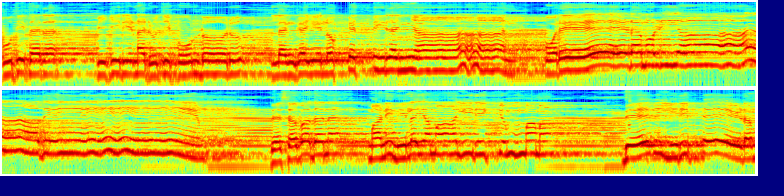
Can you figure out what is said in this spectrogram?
ഉദിതര വികിരണ രുചി പൂണ്ടോരു ലങ്കയിലൊക്കെ തിരഞ്ഞാൻ ഒരേടമൊഴിയാതെ. ദശവദന മണിനിലയമായിരിക്കും മമ. ദേവി ഇരിപ്പേടം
